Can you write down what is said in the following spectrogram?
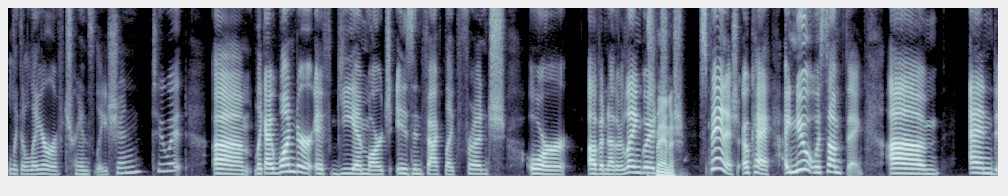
like a layer of translation to it. Um, like I wonder if Guillaume March is in fact like French or of another language. Spanish. Spanish. Okay, I knew it was something. Um, and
